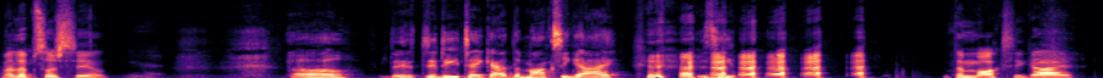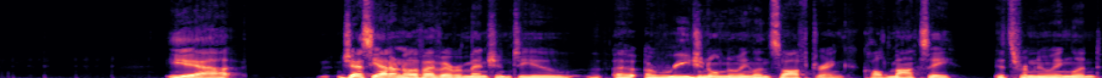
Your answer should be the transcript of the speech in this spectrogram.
My lips are sealed. Yeah. Oh, did, did he take out the Moxie guy? Is he? The Moxie guy? Yeah. Jesse, I don't know if I've ever mentioned to you a, a regional New England soft drink called Moxie. It's from New England.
